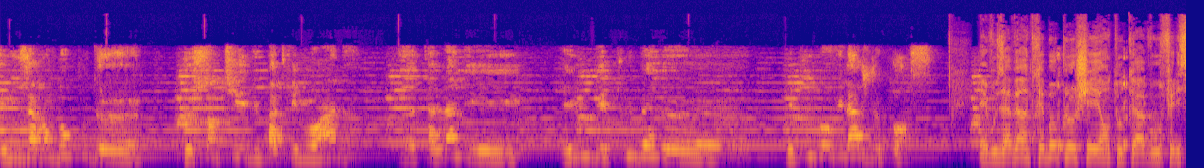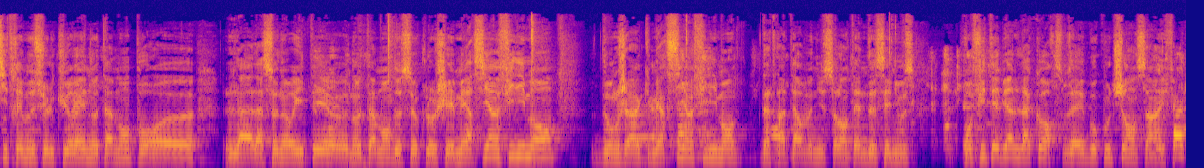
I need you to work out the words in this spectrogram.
Et nous avons, beaucoup de, sentiers du patrimoine. Euh, est, une des plus belles, euh, des plus beaux villages de Corse. Et vous avez un très beau clocher, en tout cas. Vous féliciterez Monsieur le curé, notamment pour euh, la, sonorité, euh, notamment de ce clocher. Merci infiniment, Don Jacques, merci infiniment d'être intervenu sur l'antenne de CNews. Profitez bien de la Corse, vous avez beaucoup de chance. Hein, et Pace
